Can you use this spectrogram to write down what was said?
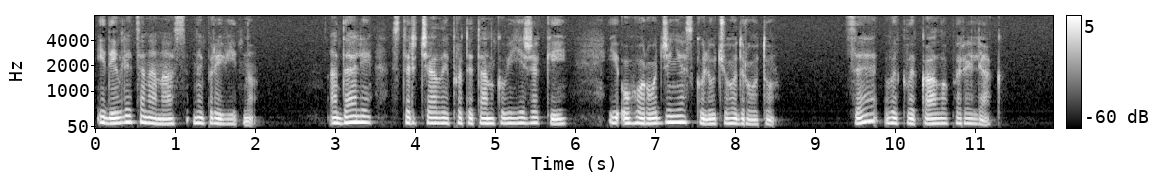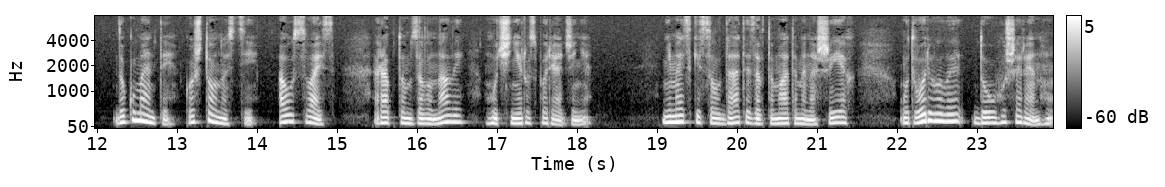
і дивляться на нас непривітно. А далі стирчали протитанкові їжаки і огородження з колючого дроту. Це викликало переляк. Документи, коштовності, аусвайс раптом залунали гучні розпорядження. Німецькі солдати з автоматами на шиях утворювали довгу шеренгу.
